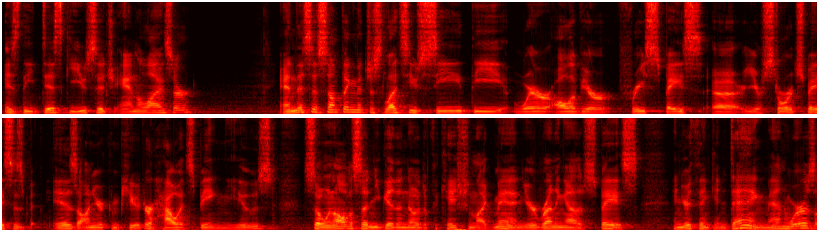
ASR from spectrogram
is the Disk Usage Analyzer. And this is something that just lets you see the where all of your free space, uh, your storage space is, is on your computer, how it's being used. So when all of a sudden you get a notification like, man, you're running out of space, and you're thinking, dang, man, where's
